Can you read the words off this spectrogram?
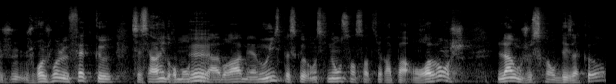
je, rejoins le fait que ça ne sert à rien de remonter à Abraham et à Moïse, parce que sinon, on ne s'en sortira pas. En revanche, là où je serai en désaccord,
